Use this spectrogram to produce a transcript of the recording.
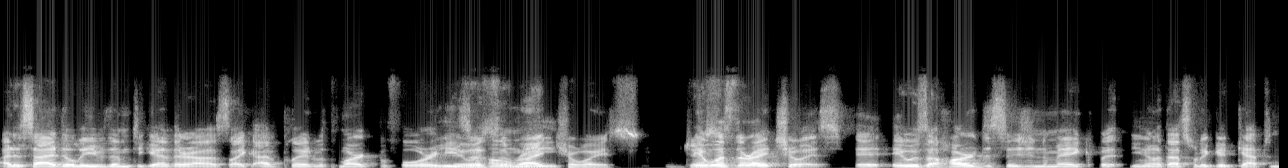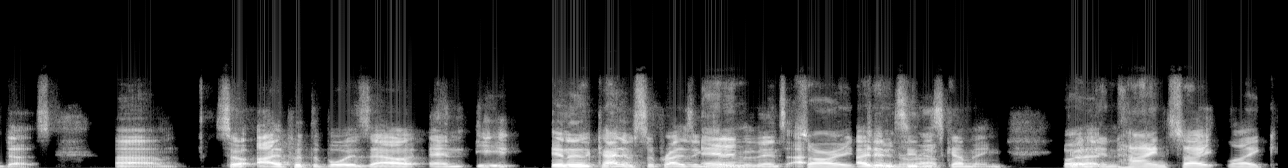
I decided to leave them together. I was like, I've played with Mark before. He's it was a homie. the right choice. it was the right choice. It, it was a hard decision to make, but you know, that's what a good captain does. Um, so I put the boys out and e- in a kind of surprising turn of events, sorry. I to didn't see this coming. But in hindsight, like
